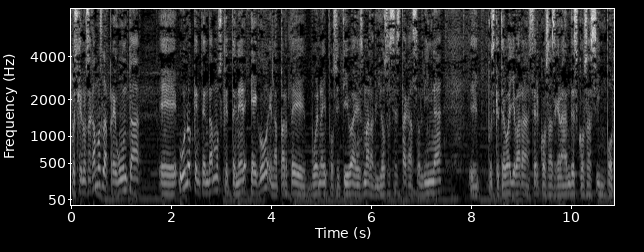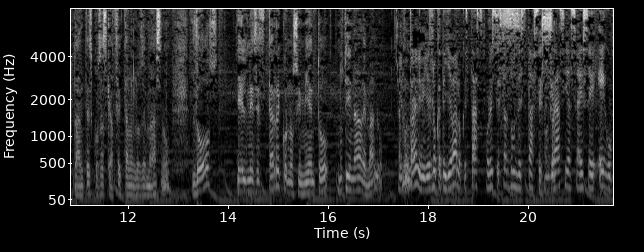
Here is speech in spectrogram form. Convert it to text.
pues que nos hagamos la pregunta. Eh, uno, que entendamos que tener ego en la parte buena y positiva es maravillosa, es esta gasolina eh, pues que te va a llevar a hacer cosas grandes, cosas importantes, cosas que afectan a los demás, ¿no? Dos, el necesitar reconocimiento no tiene nada de malo. Al contrario, y es lo que te lleva a lo que estás. Por eso estás donde estás, gracias a ese ego.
